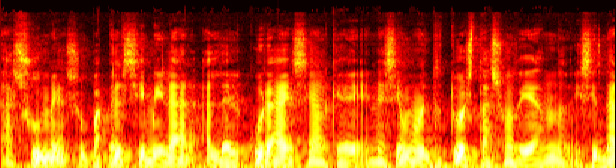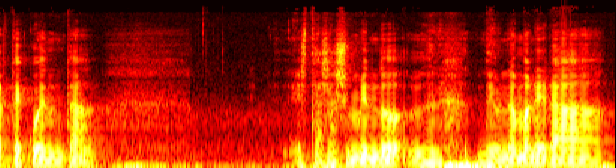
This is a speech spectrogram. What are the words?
asumes un papel similar al del cura ese, al que en ese momento tú estás odiando. Y sin darte cuenta, estás asumiendo de una manera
